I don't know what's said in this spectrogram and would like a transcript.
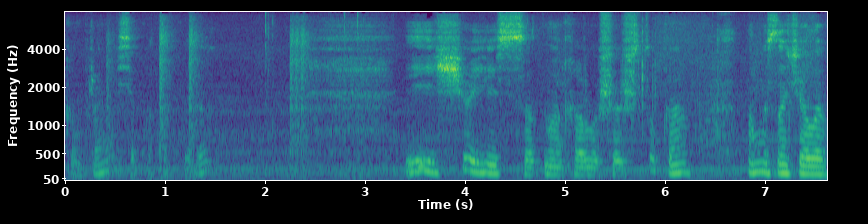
компромиссик вот такой, да? И еще есть одна хорошая штука. Но мы сначала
